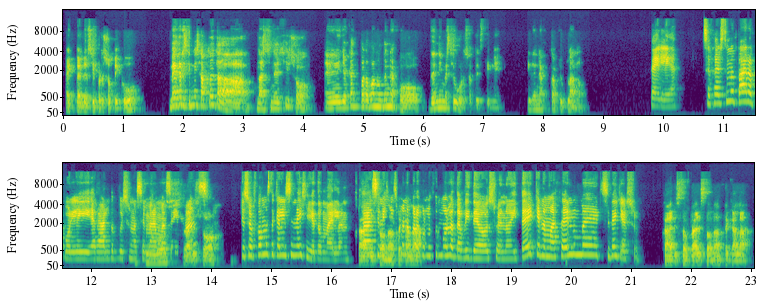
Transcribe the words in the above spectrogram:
εκπαίδευση προσωπικού. Μέχρι στιγμής αυτό ήταν να συνεχίσω. Ε, για κάτι παραπάνω δεν, έχω, δεν είμαι σίγουρος αυτή τη στιγμή ή δεν έχω κάποιο πλάνο. Τέλεια. Σε ευχαριστούμε πάρα πολύ, Εράλτο, που ήσουν σήμερα μαζί μας. Και σου ευχόμαστε καλή συνέχεια για το μέλλον. Θα συνεχίσουμε να, να παρακολουθούμε όλα τα βίντεο σου εννοείται και να μαθαίνουμε τη συνέχεια σου. Ευχαριστώ, ευχαριστώ. Να είστε καλά.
